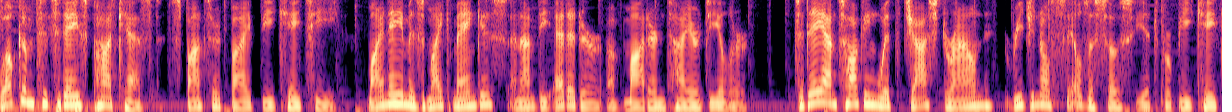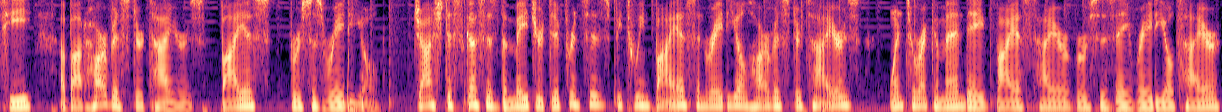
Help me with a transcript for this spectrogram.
Welcome to today's podcast, sponsored by BKT. My name is Mike Manges, and I'm the editor of Modern Tire Dealer. Today I'm talking with Josh Drown, Regional Sales Associate for BKT, about Harvester tires, bias versus radial. Josh discusses the major differences between bias and radial Harvester tires, when to recommend a bias tire versus a radial tire,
